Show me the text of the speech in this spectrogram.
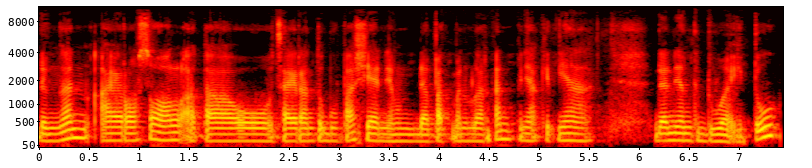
dengan aerosol atau cairan tubuh pasien yang dapat menularkan penyakitnya. Dan yang kedua itu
